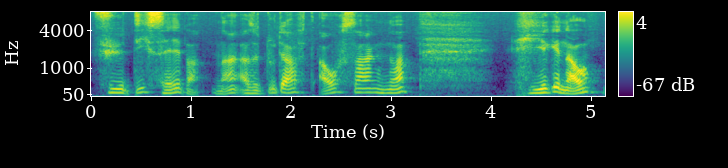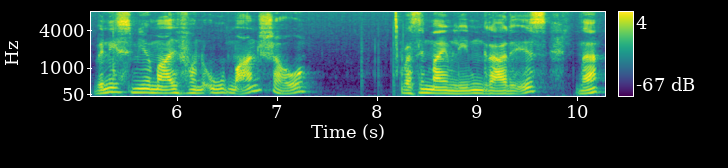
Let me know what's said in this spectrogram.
für dich selber. Na? Also du darfst auch sagen, na, hier genau, wenn ich es mir mal von oben anschaue, was in meinem Leben gerade ist, na,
